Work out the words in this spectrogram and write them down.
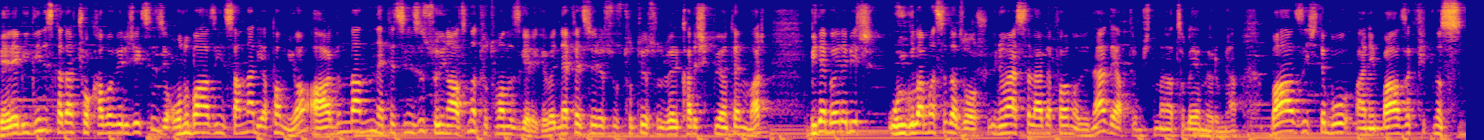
verebildiğiniz kadar çok hava vereceksiniz ya onu bazı insanlar yapamıyor. Ardından da nefesinizi suyun altında tutmanız gerekiyor. Böyle nefes veriyorsunuz tutuyorsunuz böyle karışık bir yöntem var. Bir de böyle bir uygulaması da zor. Üniversitelerde falan oluyor. Nerede yaptırmıştım ben hatırlayamıyorum ya. Bazı işte bu hani bazı fitness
